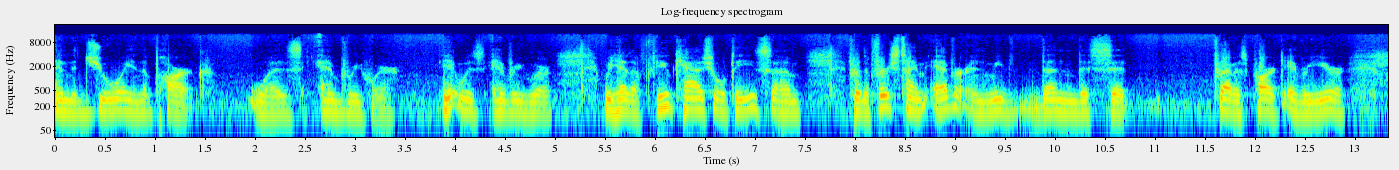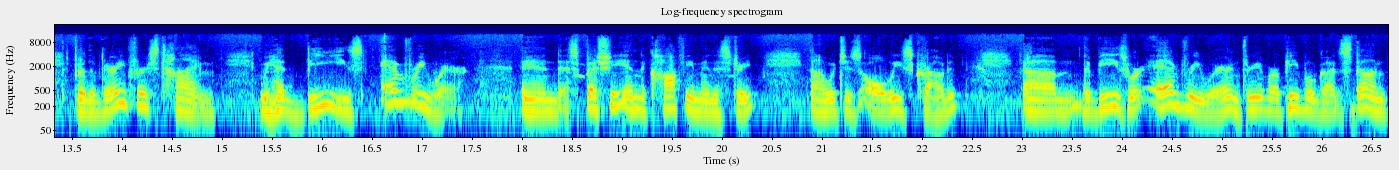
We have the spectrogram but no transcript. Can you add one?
and the joy in the park was everywhere. It was everywhere. We had a few casualties um, for the first time ever, and we've done this at Travis Park every year. For the very first time, we had bees everywhere, and especially in the coffee ministry, uh, which is always crowded. Um, the bees were everywhere, and three of our people got stung.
